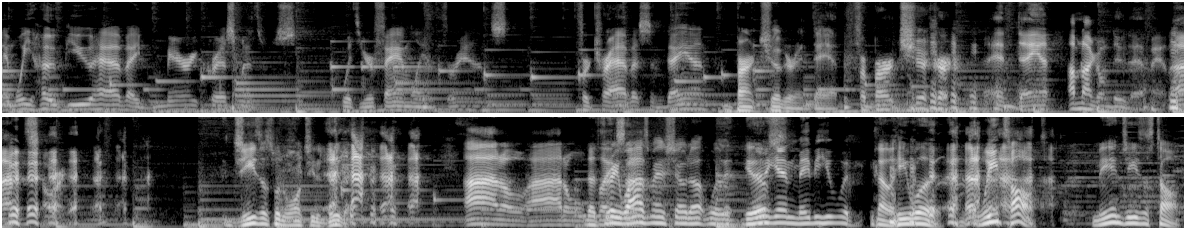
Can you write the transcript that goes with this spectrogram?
And we hope you have a Merry Christmas with your family and friends. For Travis and Dan, Burnt sugar and Dan. for burnt Sugar and Dan. I'm not going to do that, man. I'm sorry. Jesus would want you to do that. I don't. I don't. The think three so. wise men showed up with Then gifts. again, maybe he wouldn't. No, he would. we talked. Me and Jesus talked.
